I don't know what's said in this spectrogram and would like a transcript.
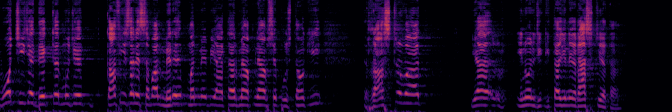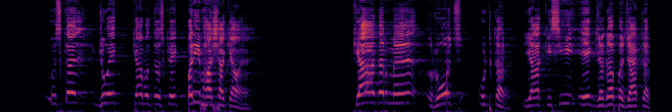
वो चीज़ें देखकर मुझे काफ़ी सारे सवाल मेरे मन में भी आता है और मैं अपने आप से पूछता हूँ कि राष्ट्रवाद या इन्होंने गीता जी ने राष्ट्रीयता उसका जो एक क्या बोलते हैं उसका एक परिभाषा क्या है? क्या अगर मैं रोज उठकर या किसी एक जगह पर जाकर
